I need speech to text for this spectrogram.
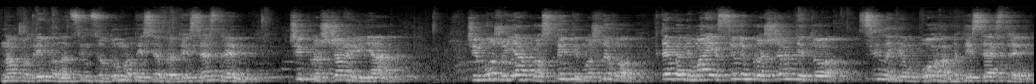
нам потрібно над цим задуматися, брати і сестри, чи прощаю я, чи можу я простити. Можливо, в тебе немає сили прощати, то сила є в Бога, брати і сестри.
